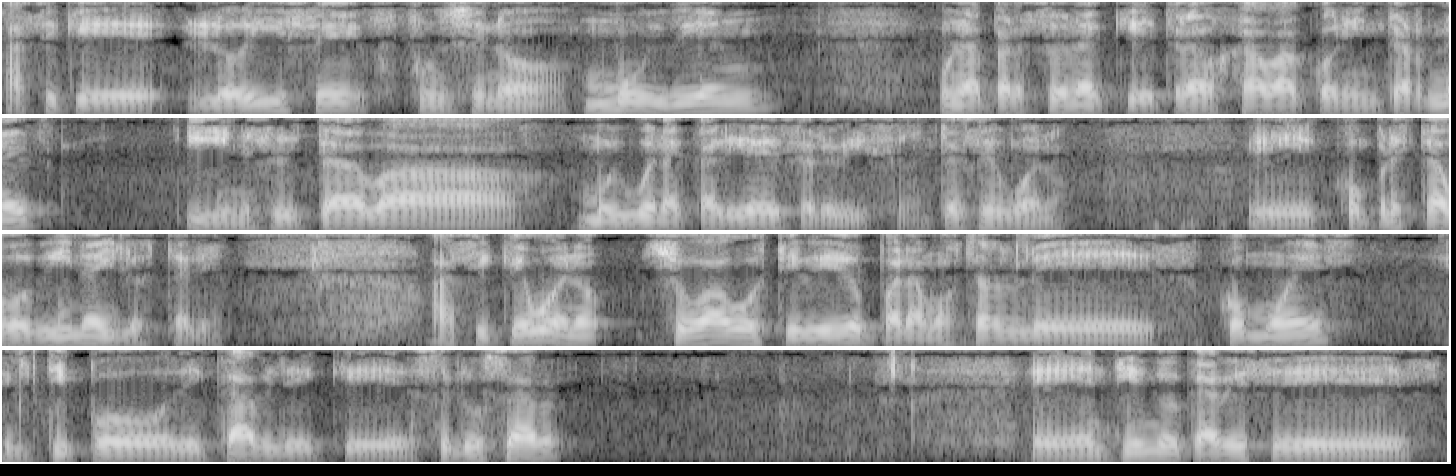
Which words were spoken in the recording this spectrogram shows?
Así que lo hice, funcionó muy bien, una persona que trabajaba con internet y necesitaba muy buena calidad de servicio. Entonces, bueno, eh, compré esta bobina y lo instalé. Así que bueno, yo hago este video para mostrarles cómo es el tipo de cable que suelo usar. Eh, entiendo que a veces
